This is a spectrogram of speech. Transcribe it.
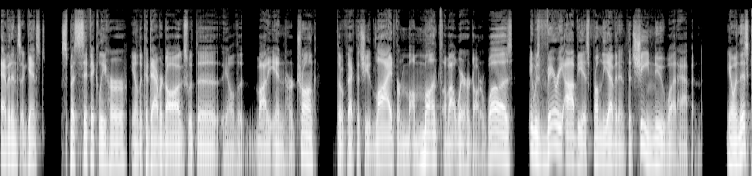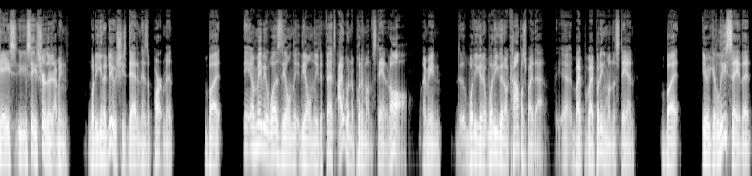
evidence against specifically her. You know, the cadaver dogs with the you know the body in her trunk, the fact that she lied for a month about where her daughter was. It was very obvious from the evidence that she knew what happened. You know, in this case, you say, sure, there, I mean, what are you going to do? She's dead in his apartment, but you know, maybe it was the only the only defense. I wouldn't have put him on the stand at all. I mean, what are you gonna what are you gonna accomplish by that? Uh, by by putting him on the stand? But you know, you could at least say that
